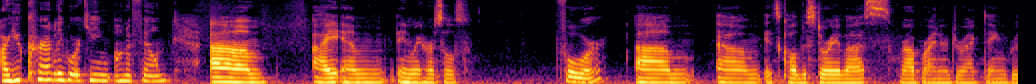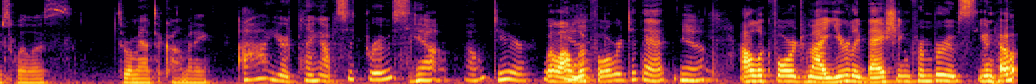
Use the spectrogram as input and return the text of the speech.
Are you currently working on a film Um, I am in rehearsals. for? Um, um, it's called The Story of Us. Rob Reiner directing. Bruce Willis. It's a romantic comedy. Ah, you're playing opposite Bruce? Yeah, Oh, dear. Well, I'll Yeah. look forward to that. yeah. I'll look forward to my yearly bashing from Bruce, you know.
